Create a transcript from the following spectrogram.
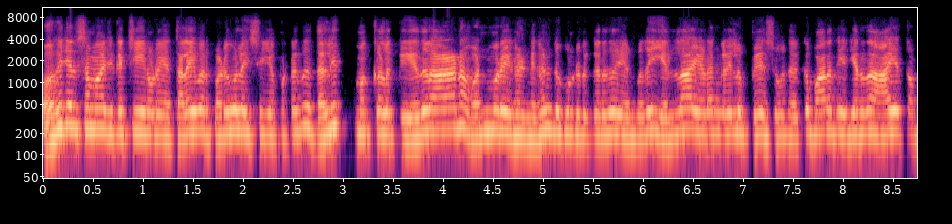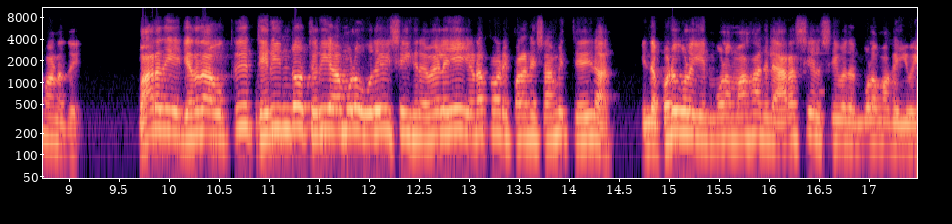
பகுஜன் சமாஜ் கட்சியினுடைய தலைவர் படுகொலை செய்யப்பட்டது தலித் மக்களுக்கு எதிரான வன்முறைகள் நிகழ்ந்து கொண்டிருக்கிறது என்பதை எல்லா இடங்களிலும் பேசுவதற்கு பாரதிய ஜனதா ஆயத்தமானது. பாரதிய ஜனதாவுக்கு தெரிந்தோ தெரியாமலோ உதவி செய்கிற வேலையை எடப்பாடி பழனிசாமி செய்தார். இந்த படுகொலையின் மூலமாக அதில் அரசியல் செய்வதன் மூலமாக இவை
